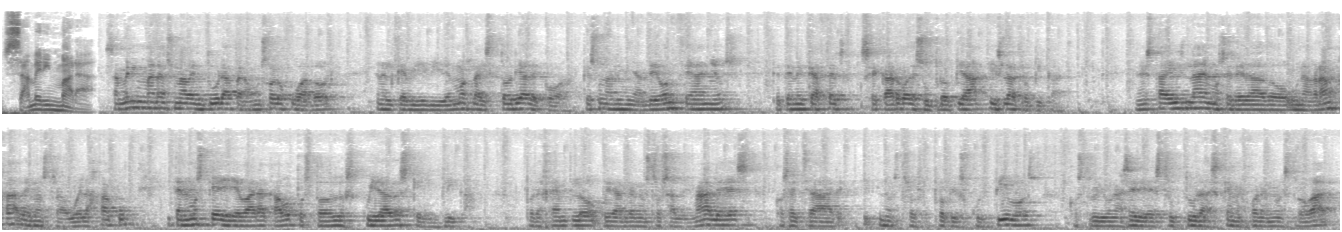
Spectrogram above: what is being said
Summer in Mara. Summer in Mara es una aventura para un solo jugador en el que viviremos la historia de Koa, que es una niña de 11 años que tiene que hacerse cargo de su propia isla tropical. En esta isla hemos heredado una granja de nuestra abuela Haku y tenemos que llevar a cabo pues, todos los cuidados que implica. Por ejemplo, cuidar de nuestros animales, cosechar nuestros propios cultivos, construir una serie de estructuras que mejoren nuestro hogar.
